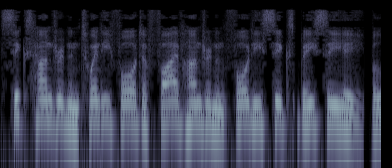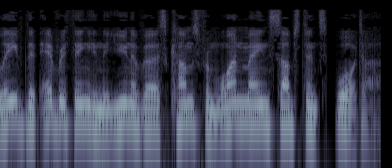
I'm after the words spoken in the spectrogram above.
624 to 546 BCE believed that everything in the universe comes from one main substance, water.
